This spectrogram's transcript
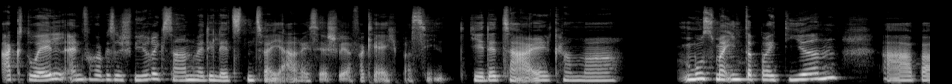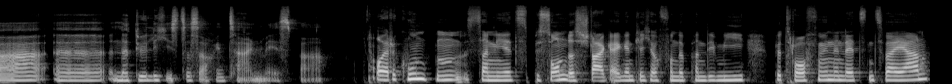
aktuell einfach ein bisschen schwierig sind, weil die letzten zwei Jahre sehr schwer vergleichbar sind. Jede Zahl kann man muss man interpretieren, aber äh, natürlich ist das auch in Zahlen messbar. Eure Kunden sind jetzt besonders stark eigentlich auch von der Pandemie betroffen in den letzten zwei Jahren.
